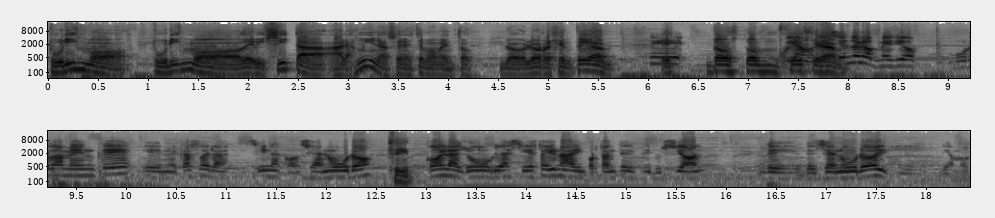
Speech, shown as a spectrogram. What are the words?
turismo turismo de visita a las minas en este momento. Lo, lo regentean Sí. eh, dos, dos mujeres que eran. medio burdamente, en el caso de las piscinas con cianuro, Sí, con las lluvias y esto hay una importante dilución de, del cianuro y, y, digamos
